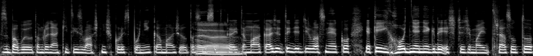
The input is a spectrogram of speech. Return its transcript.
zbavují tam do nějaký té zvláštní školy s poníkama, že jo, ta Jo, jo, sousedka jo. jí tam láká, že ty děti vlastně jako, jak je jich hodně někdy ještě, že mají třeba jsou to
